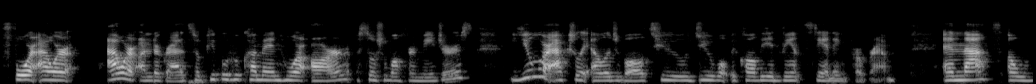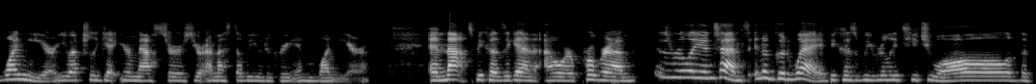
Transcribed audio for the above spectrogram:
For our our undergrads, so people who come in who are our social welfare majors, you are actually eligible to do what we call the advanced standing program. And that's a one year. You actually get your master's, your MSW degree in one year. And that's because, again, our program is really intense in a good way because we really teach you all of the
